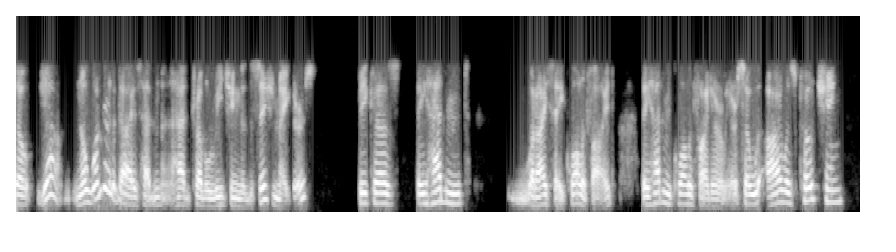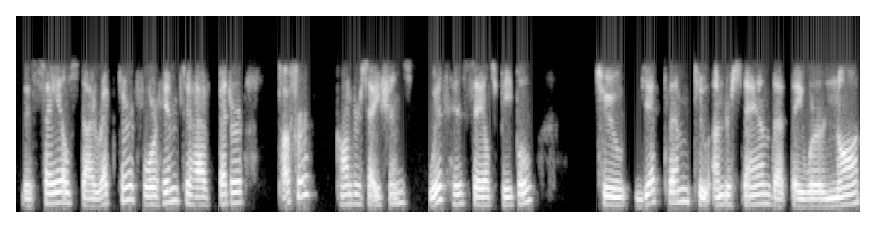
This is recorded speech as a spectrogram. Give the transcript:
So yeah, no wonder the guys hadn't had trouble reaching the decision makers because they hadn't, what I say, qualified. They hadn't qualified earlier. So I was coaching the sales director for him to have better, tougher conversations with his salespeople to get them to understand that they were not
